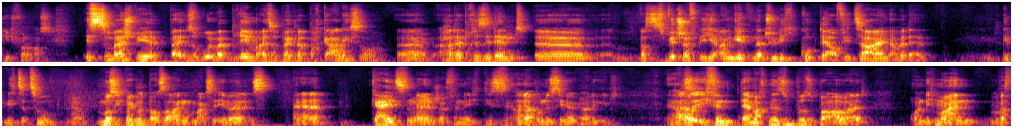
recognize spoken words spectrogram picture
Ich von aus. Ist zum Beispiel bei, sowohl bei Bremen als auch bei Gladbach gar nicht so. Äh, Hat der Präsident, äh, was das Wirtschaftliche angeht, natürlich guckt er auf die Zahlen, aber der gibt nichts dazu. Ja. Muss ich bei Gladbach sagen, Max Eber ist einer der geilsten Manager, finde ich, die es ja. in der Bundesliga gerade gibt. Ja. Also ich finde, der macht eine super, super Arbeit. Und ich meine, was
